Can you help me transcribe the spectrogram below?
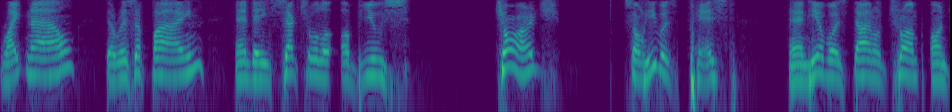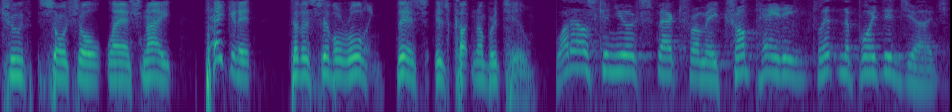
right now there is a fine and a sexual abuse charge. So he was pissed. And here was Donald Trump on Truth Social last night, taking it to the civil ruling. This is cut number two. What else can you expect from a Trump hating, Clinton appointed judge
